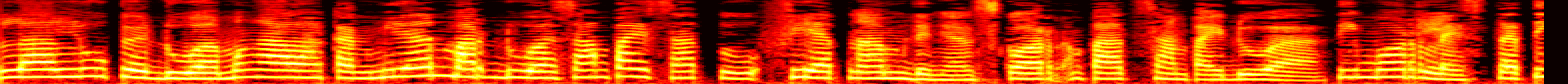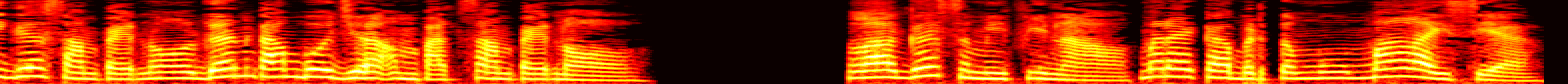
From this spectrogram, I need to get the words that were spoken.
Lalu kedua mengalahkan Myanmar 2-1, Vietnam dengan skor 4-2, Timor Leste 3-0 dan Kamboja 4-0. Laga semifinal, mereka bertemu Malaysia.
